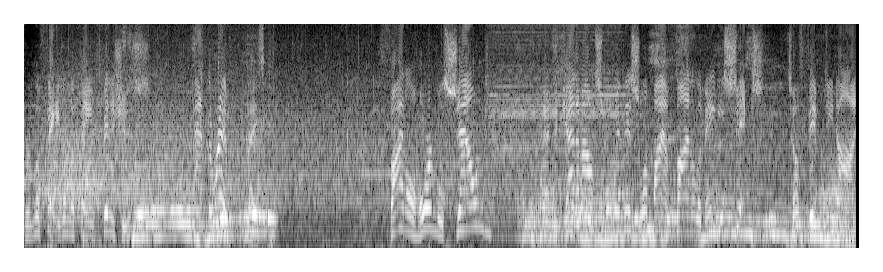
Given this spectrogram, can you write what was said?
for Lefebvre, and Lefebvre finishes at the rim. Nice. Final horn will sound, and the Catamounts will win this one by a final of 86 to 59.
